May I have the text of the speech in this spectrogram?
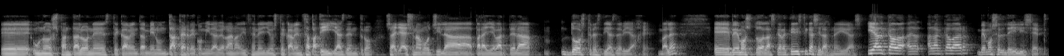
eh, unos pantalones, te caben también un tupper de comida vegana, dicen ellos, te caben zapatillas dentro. O sea, ya es una mochila para llevártela dos, tres días de viaje, ¿vale? Eh, vemos todas las características y las medidas. Y al, acabar vemos el daily set,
